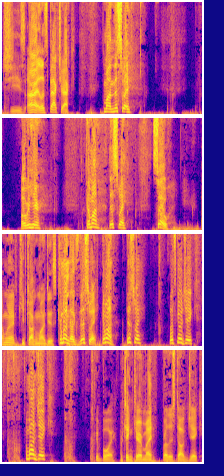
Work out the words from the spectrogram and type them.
jeez. All right, let's backtrack. Come on, this way. Over here. Come on, this way. So, I'm gonna keep talking while I do this. Come on, dogs, this way. Come on, this way. Let's go, Jake. Come on, Jake. Good boy. We're taking care of my brother's dog, Jake.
